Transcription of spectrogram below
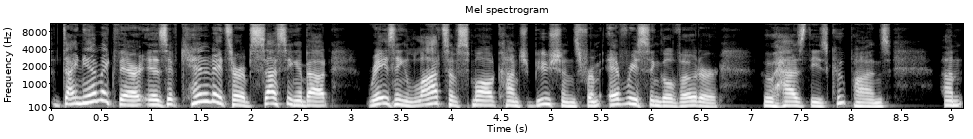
the dynamic there is if candidates are obsessing about raising lots of small contributions from every single voter who has these coupons, um,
